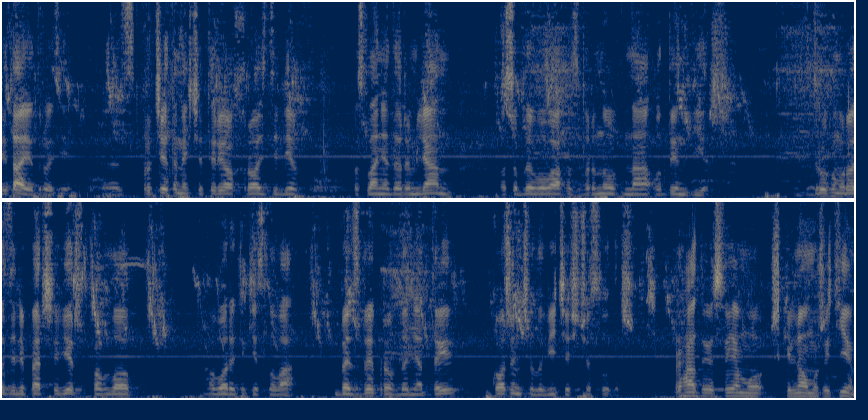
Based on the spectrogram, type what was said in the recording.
Вітаю, друзі! Е, З прочитаних чотирьох розділів послання до римлян особливу увагу звернув на один вірш. В другому розділі перший вірш Павло говорить такі слова: без виправдання ти, кожен чоловіче, що судиш. Пригадую у своєму шкільному житті,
